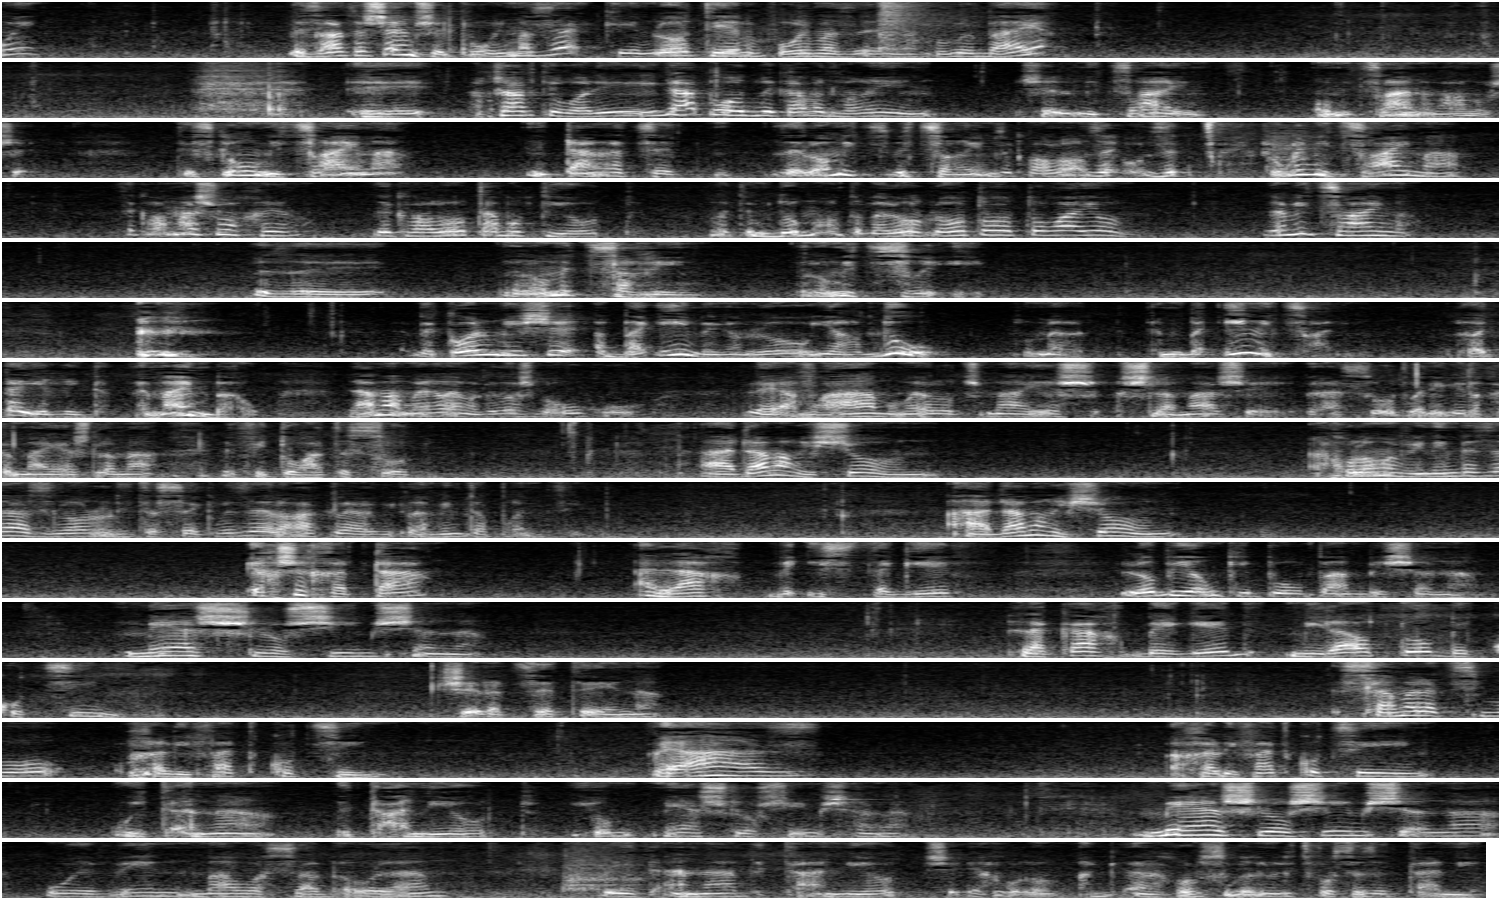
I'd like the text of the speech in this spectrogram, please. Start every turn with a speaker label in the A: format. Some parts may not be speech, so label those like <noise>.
A: פורים. בעזרת השם של פורים הזה, כי אם לא תהיה בפורים הזה, אנחנו בבעיה. אה, עכשיו תראו, אני אגע פה עוד בכמה דברים של מצרים, או מצרים, אמרנו ש... תזכרו, מצרימה ניתן לצאת. זה לא מצ... מצרים, זה כבר לא... זה... כשאומרים מצרימה, זה כבר משהו אחר. זה כבר לא אותן אותיות. זאת אומרת, הן דומות, אבל לא, לא אותו, אותו רעיון. זה מצרימה. וזה זה לא מצרים, זה לא מצרי. <clears throat> וכל מי שבאים וגם לא ירדו, זאת אומרת, הם באים מצרים, לא הייתה ירידה. למה הם באו? למה אומר להם הקדוש ברוך הוא, לאברהם, אומר לו, תשמע, יש השלמה לעשות, ואני אגיד לכם מהי השלמה לפי תורת הסוד. האדם הראשון, אנחנו לא מבינים בזה, אז לא להתעסק בזה, אלא רק להבין את הפרינציפ. האדם הראשון, איך שחטא, הלך והסתגף, לא ביום כיפור פעם בשנה, 130 שנה. לקח בגד, מילא אותו בקוצים של עצי תאנה. שם על עצמו חליפת קוצים, ואז החליפת קוצים, הוא התענה בתעניות יום 130 שנה. 130 שנה הוא הבין מה הוא עשה בעולם והתענה בתעניות שאנחנו לא, לא מסוגלים לתפוס איזה תעניות.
